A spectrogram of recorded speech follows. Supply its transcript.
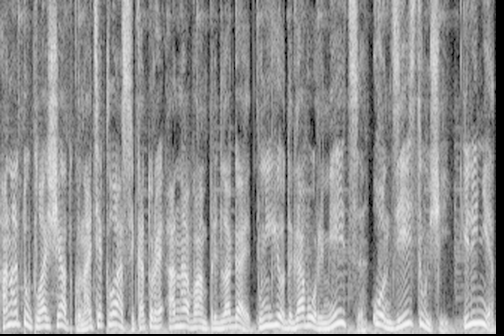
а на ту площадку, на те классы, которые она вам предлагает, у нее договор имеется, он действующий или нет.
